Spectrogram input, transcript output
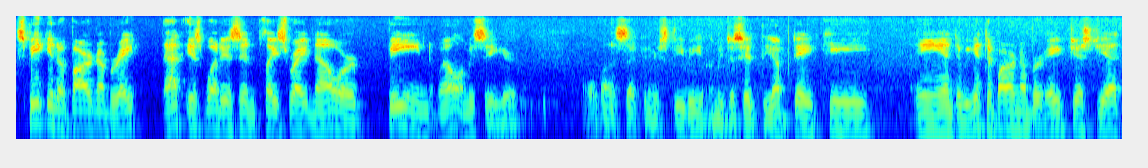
Speaking of bar number eight, that is what is in place right now, or being. Well, let me see here. Hold on a second here, Stevie. Let me just hit the update key. And did we get to bar number eight just yet?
